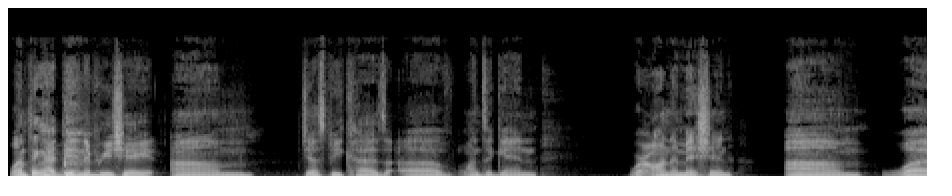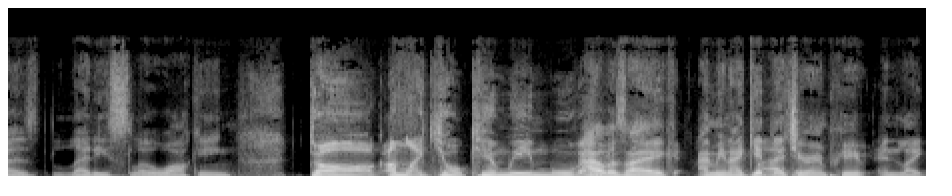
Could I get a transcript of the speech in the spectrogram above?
one thing i didn't appreciate um just because of once again we're on a mission um was letty slow walking Dog. I'm like, yo, can we move? i was like i mean i get I that you're in pre and like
